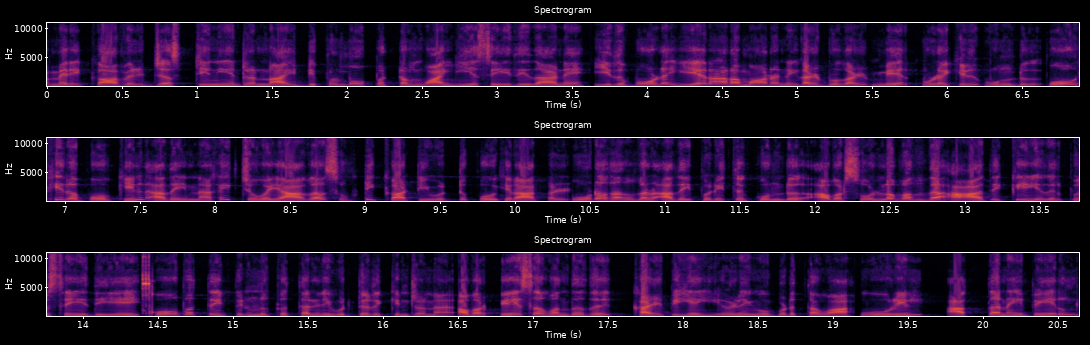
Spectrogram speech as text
அமெரிக்காவில் ஜஸ்டின் என்ற நாய் டிப்ளமோ பட்டம் வாங்கிய செய்திதானே. இதுபோல ஏராளமான நிகழ்வுகள் மேற்குலகில் உண்டு. போகிற போக்கில் அதை நகைச்சுவையாக சுட்டிக்காட்டிவிட்டு போகிறார்கள். ஊடகங்கள் அதை பிடித்துக் கொண்டு அவர் சொல்ல வந்த ஆதிக்க எதிர்ப்பு செய்தியை கோபத்தை பின்னுக்கு தள்ளிவிட்டிருக்கின்றன. அவர் பேச வந்தது கல்வியை இழிவுபடுத்தவா? ஊரில் அத்தனை பேரும்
